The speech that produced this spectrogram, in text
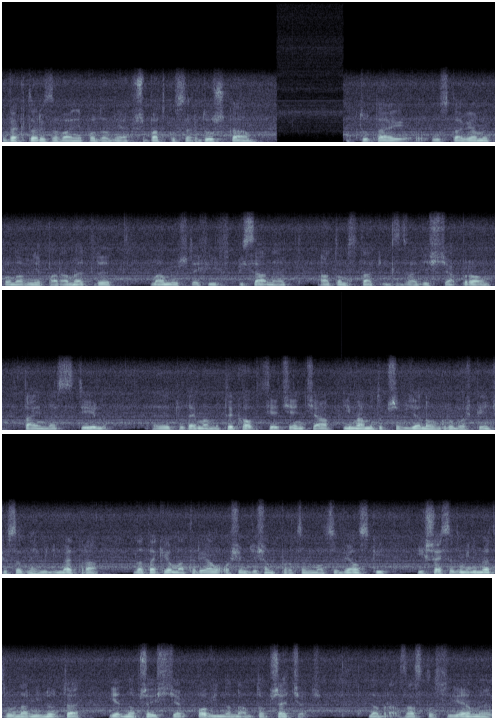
Wektoryzowanie podobnie jak w przypadku serduszka. Tutaj ustawiamy ponownie parametry. Mamy już w tej chwili wpisane Atom Stack X20 Pro, Stainless Steel. Y, Tutaj mamy tylko opcję cięcia i mamy tu przewidzianą grubość 500 mm. Dla takiego materiału 80% mocy wiązki i 600 mm na minutę. Jedno przejście powinno nam to przeciąć. Dobra, zastosujemy,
